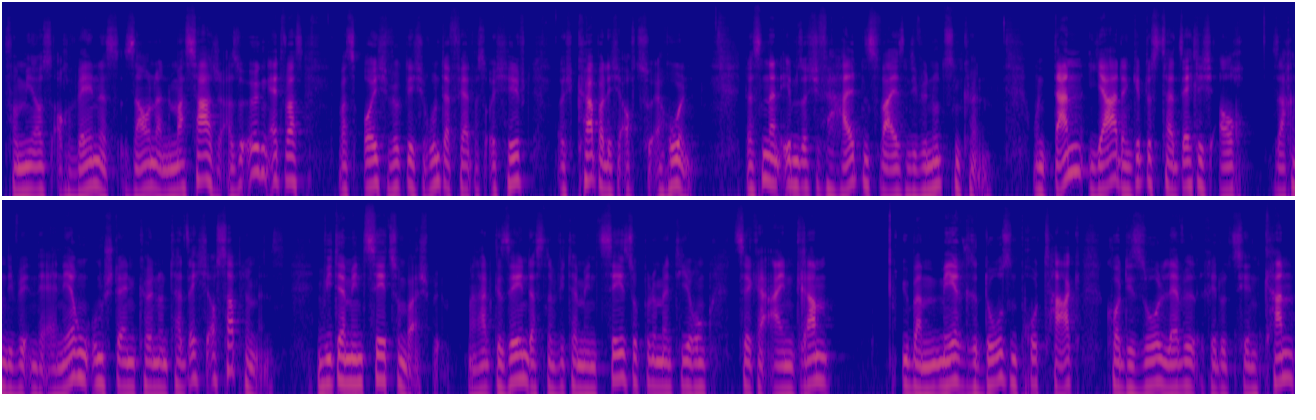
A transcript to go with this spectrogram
von mir aus auch Wellness, Sauna, eine Massage, also irgendetwas, was euch wirklich runterfährt, was euch hilft, euch körperlich auch zu erholen. Das sind dann eben solche Verhaltensweisen, die wir nutzen können. Und dann, ja, dann gibt es tatsächlich auch Sachen, die wir in der Ernährung umstellen können und tatsächlich auch Supplements. Vitamin C zum Beispiel. Man hat gesehen, dass eine Vitamin C-Supplementierung ca. 1 Gramm über mehrere Dosen pro Tag Cortisol-Level reduzieren kann.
